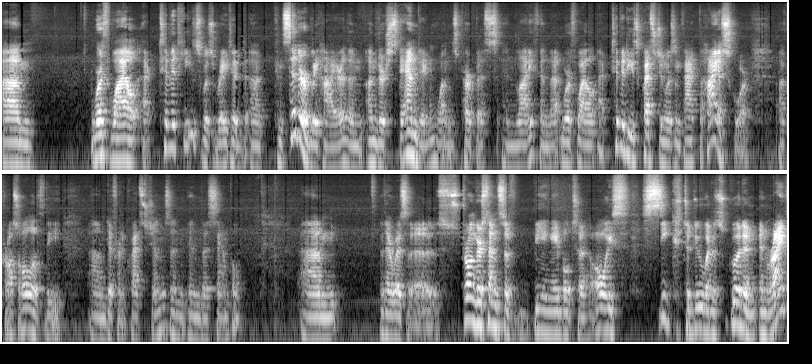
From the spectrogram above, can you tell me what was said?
Um, worthwhile activities was rated uh, considerably higher than understanding one's purpose in life, and that worthwhile activities question was in fact the highest score across all of the um, different questions in, in the sample. Um, there was a stronger sense of being able to always seek to do what is good and, and right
